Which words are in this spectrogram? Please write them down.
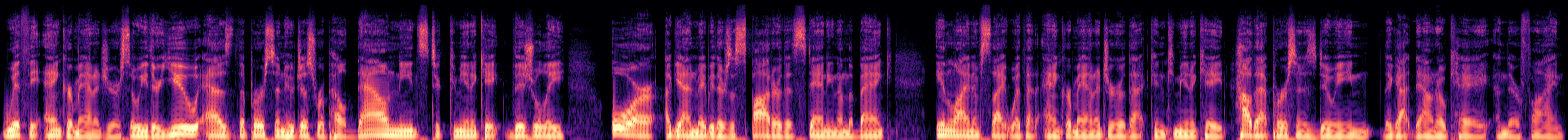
with the anchor manager. So either you, as the person who just rappelled down, needs to communicate visually, or again, maybe there's a spotter that's standing on the bank in line of sight with that anchor manager that can communicate how that person is doing. They got down okay and they're fine.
